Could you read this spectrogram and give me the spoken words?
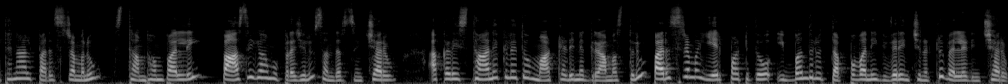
ఇథనాల్ పరిశ్రమను స్తంభంపల్లి పాసిగాము ప్రజలు సందర్శించారు. అక్కడి స్థానికులతో మాట్లాడిన గ్రామస్తులు పరిశ్రమ ఏర్పాటుతో ఇబ్బందులు తప్పవని వివరించినట్లు వెల్లడించారు.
